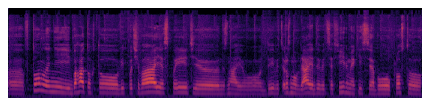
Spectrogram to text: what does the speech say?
е, втомлені, і багато хто відпочиває, спить, е, не знаю, дивиться, розмовляє, дивиться фільми якісь або просто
